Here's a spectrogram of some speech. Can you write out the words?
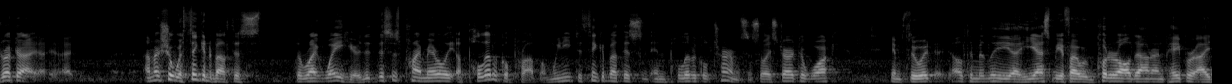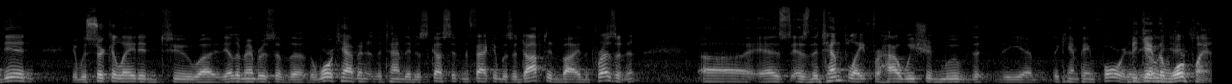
Director, I, am not sure we're thinking about this the right way here. That this is primarily a political problem. We need to think about this in political terms. And so I started to walk him through it. Ultimately, uh, he asked me if I would put it all down on paper. I did. It was circulated to uh, the other members of the, the War Cabinet at the time. They discussed it. In fact, it was adopted by the President uh, as, as the template for how we should move the, the, uh, the campaign forward. It became the, the war days. plan,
